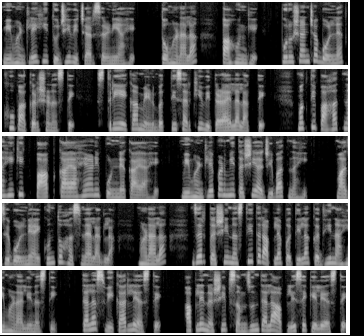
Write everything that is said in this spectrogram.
मी म्हटले ही तुझी विचारसरणी आहे. तो म्हणाला पाहून घे. पुरुषांच्या बोलण्यात खूप आकर्षण असते. स्त्री एका मेणबत्तीसारखी वितळायला लागते. मग ती पाहत नाही की पाप काय आहे आणि पुण्य काय आहे. मी म्हटले पण मी तशी अजिबात नाही. माझे बोलणे ऐकून तो हसण्या लागला. म्हणाला जर तशी नसती तर आपल्या पतीला कधी नाही म्हणाली नसती. त्याला स्वीकारले असते. आपले नशीब समजून त्याला आपलेसे केले असते.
